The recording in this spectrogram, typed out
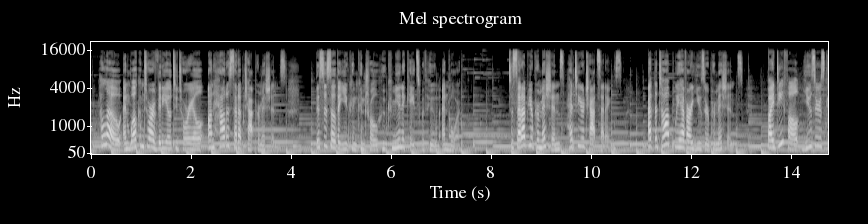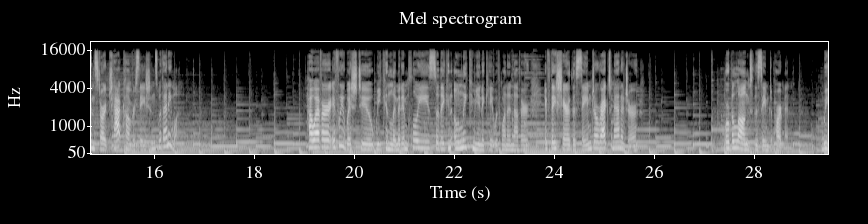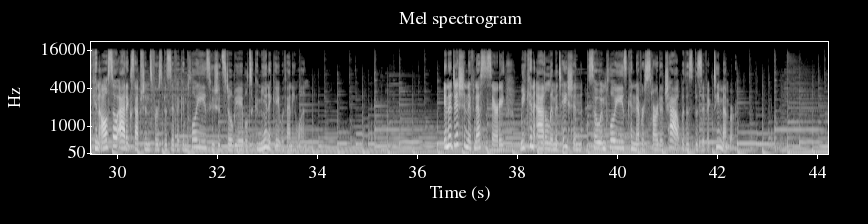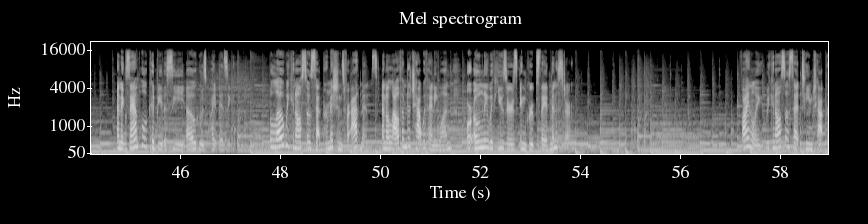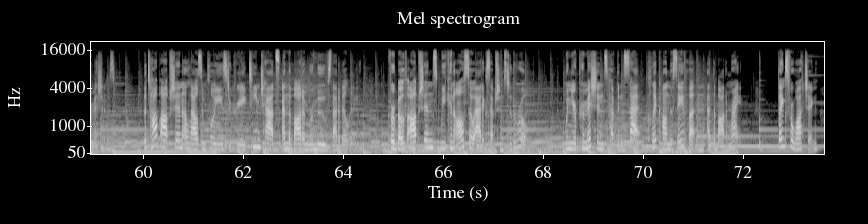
Hello, and welcome to our video tutorial on how to set up chat permissions. This is so that you can control who communicates with whom and more. To set up your permissions, head to your chat settings. At the top, we have our user permissions. By default, users can start chat conversations with anyone. However, if we wish to, we can limit employees so they can only communicate with one another if they share the same direct manager or belong to the same department. We can also add exceptions for specific employees who should still be able to communicate with anyone. In addition, if necessary, we can add a limitation so employees can never start a chat with a specific team member. An example could be the CEO who is quite busy. Below, we can also set permissions for admins and allow them to chat with anyone or only with users in groups they administer. Finally, we can also set team chat permissions. The top option allows employees to create team chats and the bottom removes that ability. For both options, we can also add exceptions to the rule. When your permissions have been set, click on the Save button at the bottom right. Thanks for watching.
